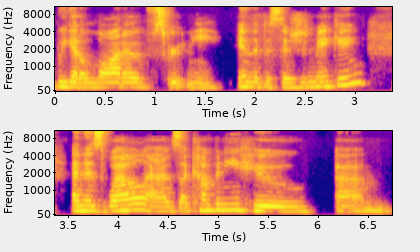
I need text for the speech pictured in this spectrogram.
we get a lot of scrutiny in the decision making, and as well as a company who um,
